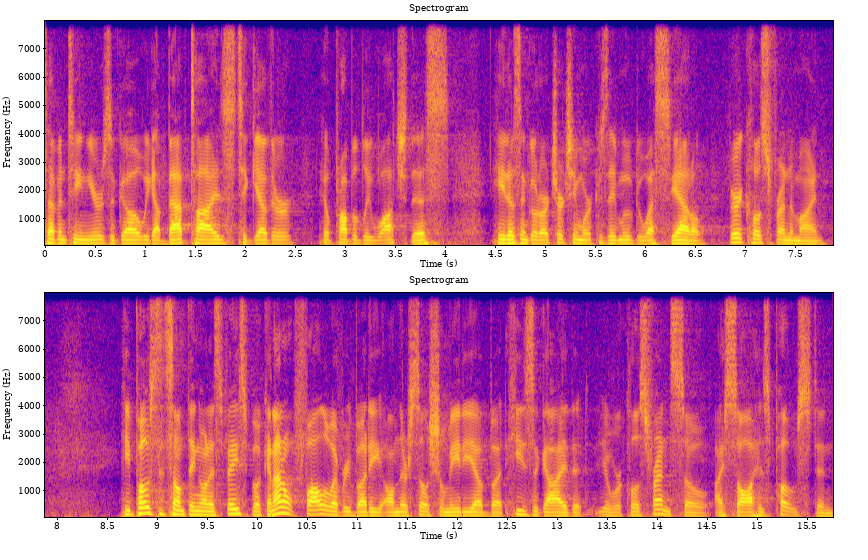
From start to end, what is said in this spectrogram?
17 years ago, we got baptized together. He'll probably watch this. He doesn't go to our church anymore because they moved to West Seattle. Very close friend of mine. He posted something on his Facebook, and I don't follow everybody on their social media, but he's a guy that you know, we're close friends, so I saw his post. And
